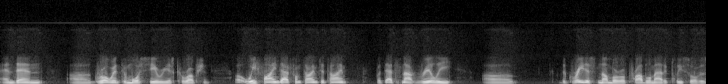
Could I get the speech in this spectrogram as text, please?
and then uh, grow into more serious corruption. Uh, we find that from time to time, but that's not really uh, the greatest number of problematic police officers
